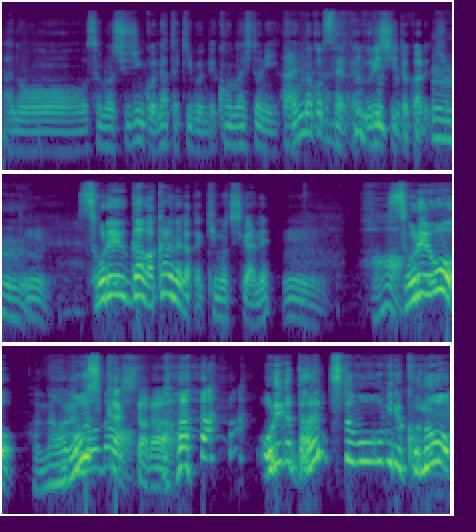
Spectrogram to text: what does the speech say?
あのーその主人公になった気分でこんな人にこはい。んなことされたら嬉しいとかあるでしょ、うん。うん。それが分からなかった気持ちがね。うん。はそれをあ。なるほど。もしかしたら 俺が団地ともを見るこの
